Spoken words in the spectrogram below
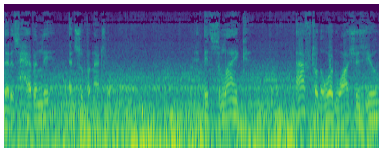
that is heavenly and supernatural. It's like after the word washes you,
